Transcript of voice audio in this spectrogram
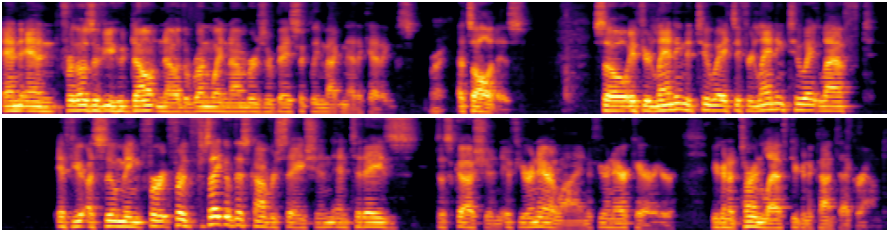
And and for those of you who don't know, the runway numbers are basically magnetic headings. Right. That's all it is. So if you're landing the two eights, if you're landing two eight left, if you're assuming for for the sake of this conversation and today's discussion, if you're an airline, if you're an air carrier, you're going to turn left, you're going to contact ground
